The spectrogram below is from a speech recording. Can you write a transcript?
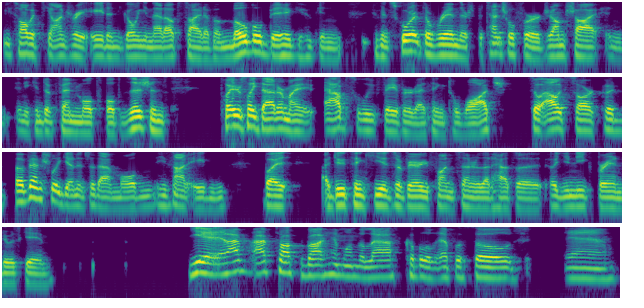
we saw with DeAndre Ayton going in that upside of a mobile big who can who can score at the rim. There's potential for a jump shot and, and he can defend multiple positions. Players like that are my absolute favorite, I think, to watch. So Alex Sarr could eventually get into that mold. He's not Ayton, but I do think he is a very fun center that has a, a unique brand to his game. Yeah, and I've I've talked about him on the last couple of episodes, and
